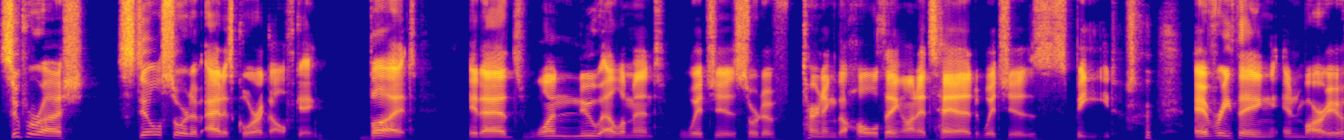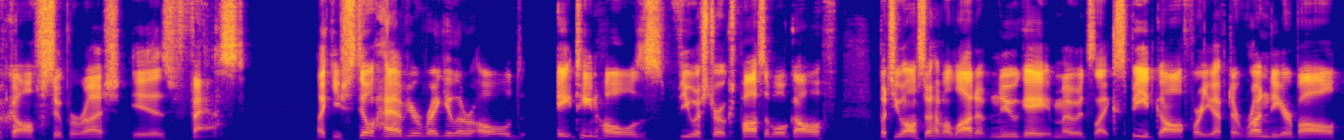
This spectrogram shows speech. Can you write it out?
Super Rush still sort of at its core a golf game, but it adds one new element, which is sort of turning the whole thing on its head, which is speed. Everything in Mario Golf Super Rush is fast. Like, you still have your regular old 18 holes, fewest strokes possible golf, but you also have a lot of new game modes like speed golf, where you have to run to your ball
